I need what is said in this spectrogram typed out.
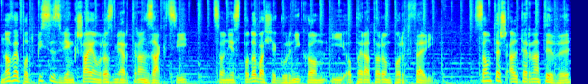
Nowe podpisy zwiększają rozmiar transakcji, co nie spodoba się górnikom i operatorom portfeli. Są też alternatywy,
